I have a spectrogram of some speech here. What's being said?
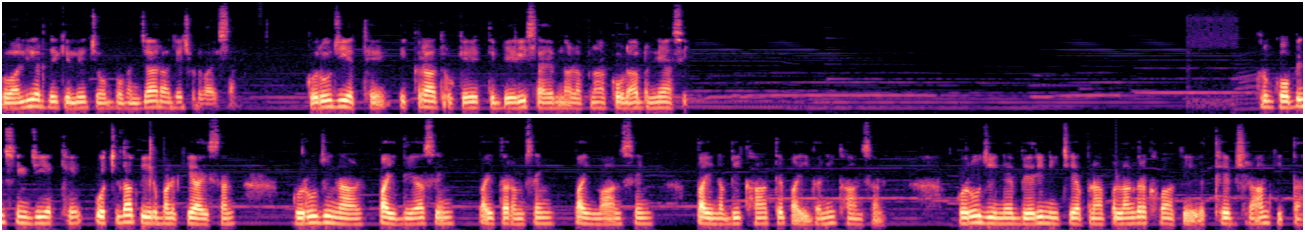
ਗਵਾਲੀਅਰ ਦੇ ਕਿਲੇ ਚੋਂ 52 ਰਾਜੇ ਛੁਡਵਾਏ ਸਨ। ਗੁਰੂ ਜੀ ਇੱਥੇ ਇੱਕ ਰਾਤ ਰੁਕੇ ਤੇ ਬੇਰੀ ਸਾਹਿਬ ਨਾਲ ਆਪਣਾ ਘੋੜਾ ਬੰਨਿਆ ਸੀ। ਗੁਰੂ ਗੋਬਿੰਦ ਸਿੰਘ ਜੀ ਇੱਥੇ ਉੱਚ ਦਾ ਪੀਰ ਬਣ ਕੇ ਆਏ ਸਨ। ਗੁਰੂ ਜੀ ਨਾਲ ਭਾਈ ਦਿਆ ਸਿੰਘ, ਭਾਈ ਧਰਮ ਸਿੰਘ, ਭਾਈ ਮਾਨ ਸਿੰਘ, ਭਾਈ ਨਬੀ ਖਾਨ ਤੇ ਭਾਈ ਗਨੀ ਖਾਨ ਸਨ। ਗੁਰੂ ਜੀ ਨੇ ਬੇਰੀ ਨੀਚੇ ਆਪਣਾ ਪਲੰਗ ਰਖਵਾ ਕੇ ਇੱਥੇ ਵਿਸ਼ਰਾਮ ਕੀਤਾ।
